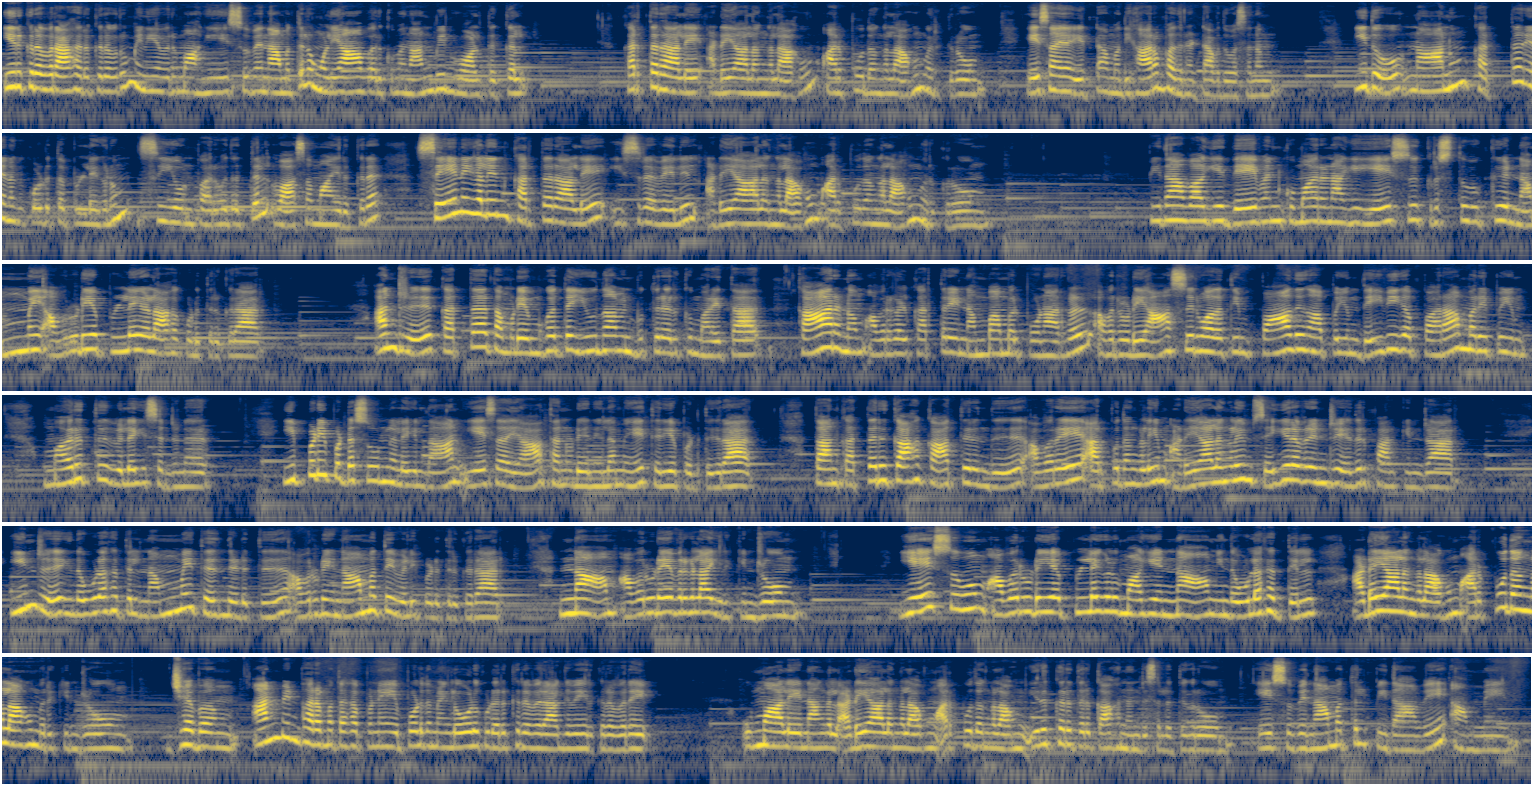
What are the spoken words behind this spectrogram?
இருக்கிறவராக இருக்கிறவரும் இனியவரும் ஆகிய இயேசுவே நாமத்தில் உங்கள் யாவருக்கும் என் அன்பின் வாழ்த்துக்கள். கர்த்தராலே அடையாளங்களாகவும் அற்புதங்களாகவும் இருக்கிறோம். ஏசாயா எட்டாம் அதிகாரம் பதினெட்டாவது வசனம். இதோ நானும் கர்த்தர் எனக்கு கொடுத்த பிள்ளைகளும் சியோன் பர்வதத்தில் வாசமாயிருக்கிற சேனைகளின் கர்த்தராலே இஸ்ரவேலில் அடையாளங்களாகவும் அற்புதங்களாகவும் இருக்கிறோம். பிதாவாகிய தேவன் குமாரனாகிய இயேசு கிறிஸ்துவுக்கு நம்மை அவருடைய பிள்ளைகளாக கொடுத்திருக்கிறார். அன்று கர்த்தர் தம்முடைய முகத்தை யூதாவின் புத்திரருக்கு மறைத்தார். காரணம் அவர்கள் கர்த்தரை நம்பாமல் போனார்கள். அவருடைய ஆசீர்வாதத்தையும் பாதுகாப்பையும் தெய்வீக பராமரிப்பையும் மறுத்து விலகி சென்றனர். இப்படிப்பட்ட சூழ்நிலையில்தான் ஏசாயா தன்னுடைய நிலைமையை தெரியப்படுத்துகிறார். தான் கர்த்தருக்காக காத்திருந்து அவரே அற்புதங்களையும் அடையாளங்களையும் செய்கிறவர் என்று எதிர்பார்க்கின்றார். இன்று இந்த உலகத்தில் நம்மை தேர்ந்தெடுத்து அவருடைய நாமத்தை வெளிப்படுத்தியிருக்கிறார். நாம் அவருடையவர்களாய் இருக்கின்றோம். இயேசுவும் அவருடைய பிள்ளைகளுமாகிய நாம் இந்த உலகத்தில் அடையாளங்களாகவும் அற்புதங்களாகவும் இருக்கின்றோம். ஜெபம். அன்பின் பரம தகப்பனே எப்பொழுதும் எங்களோடு கூட இருக்கிறவராகவே இருக்கிறவரே. உம்மாலே நாங்கள் அடையாளங்களாகவும் அற்புதங்களாகவும் இருக்கிறதற்காக நன்றி செலுத்துகிறோம். இயேசுவின் நாமத்தில் பிதாவே அம்மேன்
